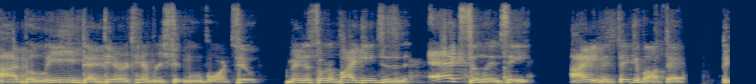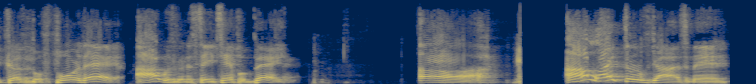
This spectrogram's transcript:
I believe that Derrick Henry should move on too. Minnesota Vikings is an excellent team. I didn't even think about that because before that, I was gonna say Tampa Bay. Uh I like those guys, man.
